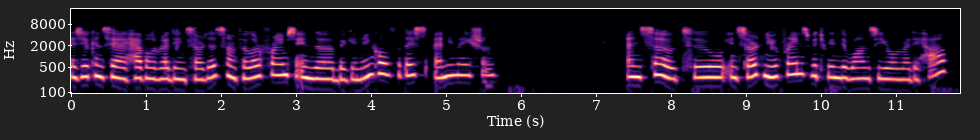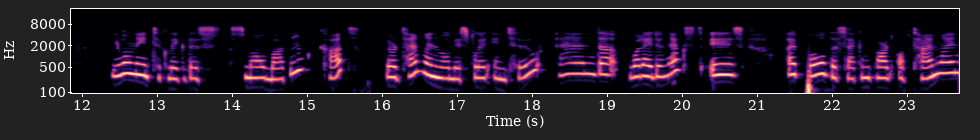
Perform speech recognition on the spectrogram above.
As you can see I have already inserted some filler frames in the beginning of this animation. And so to insert new frames between the ones you already have, you will need to click this small button, cut. Your timeline will be split in two and uh, what I do next is I pull the second part of timeline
